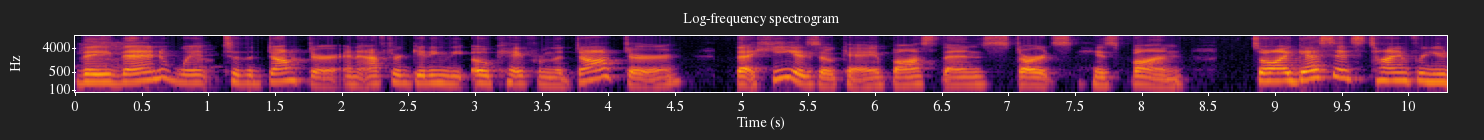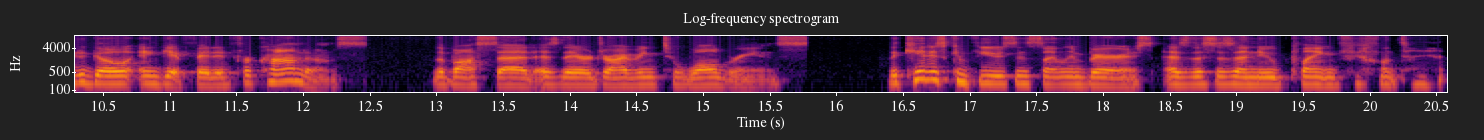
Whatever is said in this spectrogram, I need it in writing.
they then went to the doctor, and after getting the okay from the doctor that he is okay, boss then starts his fun. So I guess it's time for you to go and get fitted for condoms, the boss said as they are driving to Walgreens. The kid is confused and slightly embarrassed as this is a new playing field to him.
